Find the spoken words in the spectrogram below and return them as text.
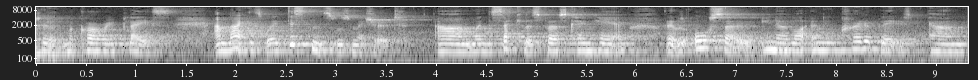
to okay. Macquarie Place, and that is where distance was measured. Um, when the settlers first came here, and it was also, you know, like an incredibly um,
